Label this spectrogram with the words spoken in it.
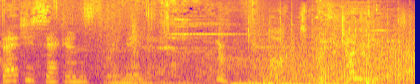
Thirty seconds remaining. Locked by the tiger.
